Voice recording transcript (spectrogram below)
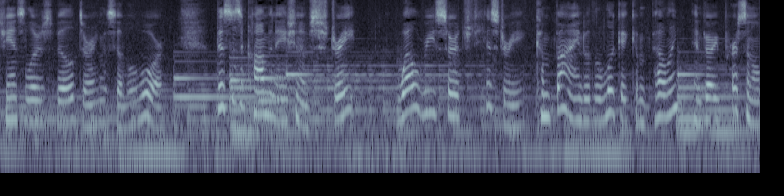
Chancellorsville during the Civil War. This is a combination of straight, well researched history combined with a look at compelling and very personal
